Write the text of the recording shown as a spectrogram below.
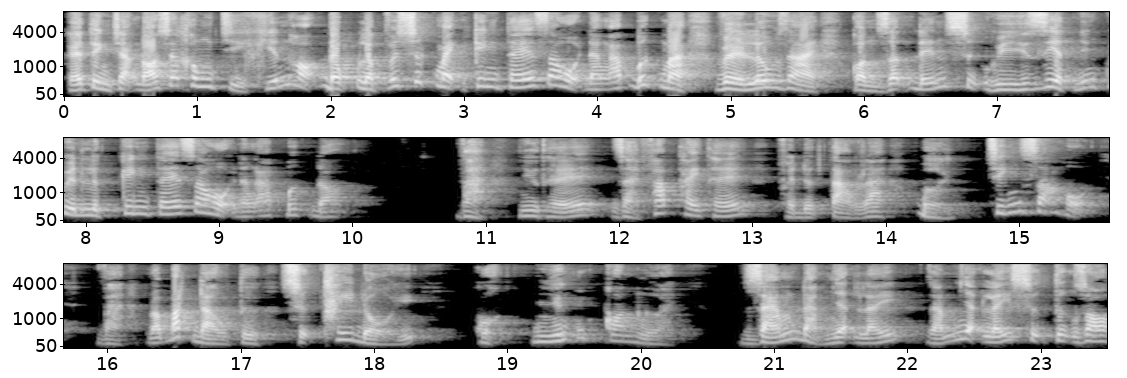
cái tình trạng đó sẽ không chỉ khiến họ độc lập với sức mạnh kinh tế xã hội đang áp bức mà về lâu dài còn dẫn đến sự hủy diệt những quyền lực kinh tế xã hội đang áp bức đó. Và như thế, giải pháp thay thế phải được tạo ra bởi chính xã hội và nó bắt đầu từ sự thay đổi của những con người. Dám đảm nhận lấy, dám nhận lấy sự tự do,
